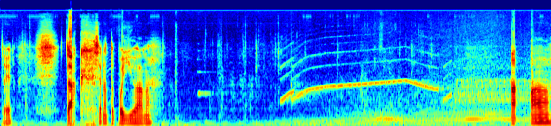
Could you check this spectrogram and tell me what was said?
to je Tak, se na to podíváme. A, a...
